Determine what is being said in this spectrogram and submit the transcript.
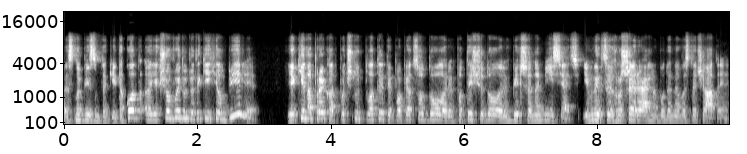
е, Снобізм такий. Так, от, якщо вийдуть такі хілбілі. Які, наприклад, почнуть платити по 500 доларів, по 1000 доларів більше на місяць, і в них цих грошей реально буде не вистачати.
